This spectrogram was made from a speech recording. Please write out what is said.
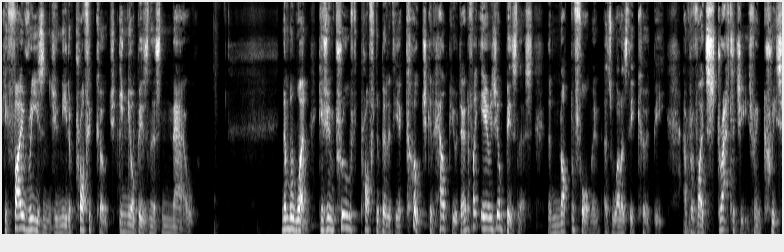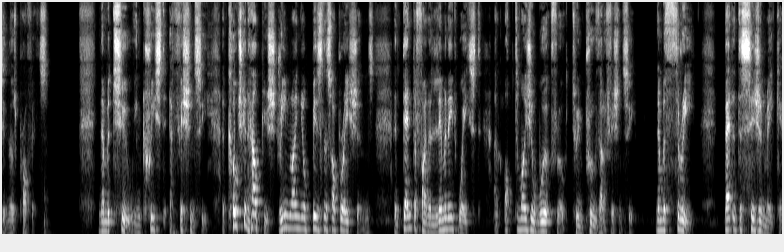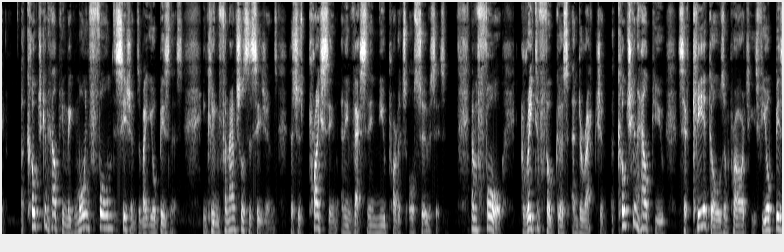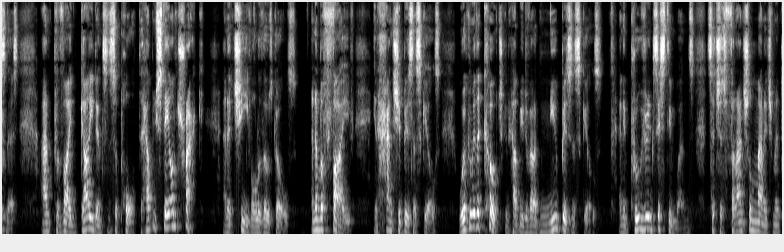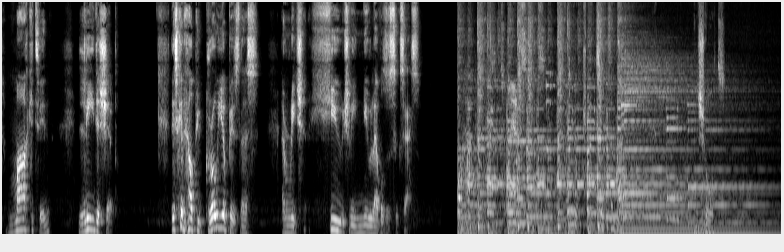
Okay, five reasons you need a profit coach in your business now. Number one, gives you improved profitability. A coach can help you identify areas of your business that are not performing as well as they could be and provide strategies for increasing those profits. Number two, increased efficiency. A coach can help you streamline your business operations, identify and eliminate waste, and optimize your workflow to improve that efficiency. Number three, better decision making. A coach can help you make more informed decisions about your business, including financial decisions such as pricing and investing in new products or services. Number four, greater focus and direction. A coach can help you set clear goals and priorities for your business and provide guidance and support to help you stay on track and achieve all of those goals. And number five, enhance your business skills. Working with a coach can help you develop new business skills and improve your existing ones, such as financial management, marketing, leadership. This can help you grow your business and reach hugely new levels of success. In short.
